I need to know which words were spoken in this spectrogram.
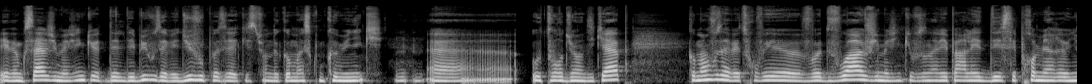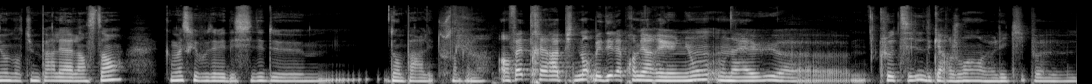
Et donc ça, j'imagine que dès le début, vous avez dû vous poser la question de comment est-ce qu'on communique mm, mm. euh, autour du handicap. Comment vous avez trouvé euh, votre voix? J'imagine que vous en avez parlé dès ces premières réunions dont tu me parlais à l'instant. Comment est-ce que vous avez décidé de d'en parler tout simplement. En fait, très rapidement, mais dès la première réunion, on a eu euh, Clotilde qui a rejoint euh, l'équipe euh,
